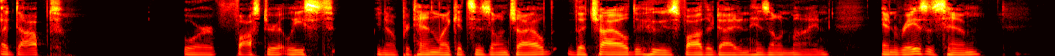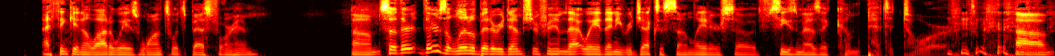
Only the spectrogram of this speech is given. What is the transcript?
adopt or foster at least, you know, pretend like it's his own child, the child whose father died in his own mind, and raises him. I think in a lot of ways wants what's best for him. Um, so there, there's a little bit of redemption for him that way. Then he rejects his son later, so it sees him as a competitor. um,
